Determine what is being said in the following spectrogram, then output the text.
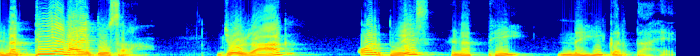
नत्थी या राय दोषा, जो राग और द्वेष नत्थी नहीं करता है।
